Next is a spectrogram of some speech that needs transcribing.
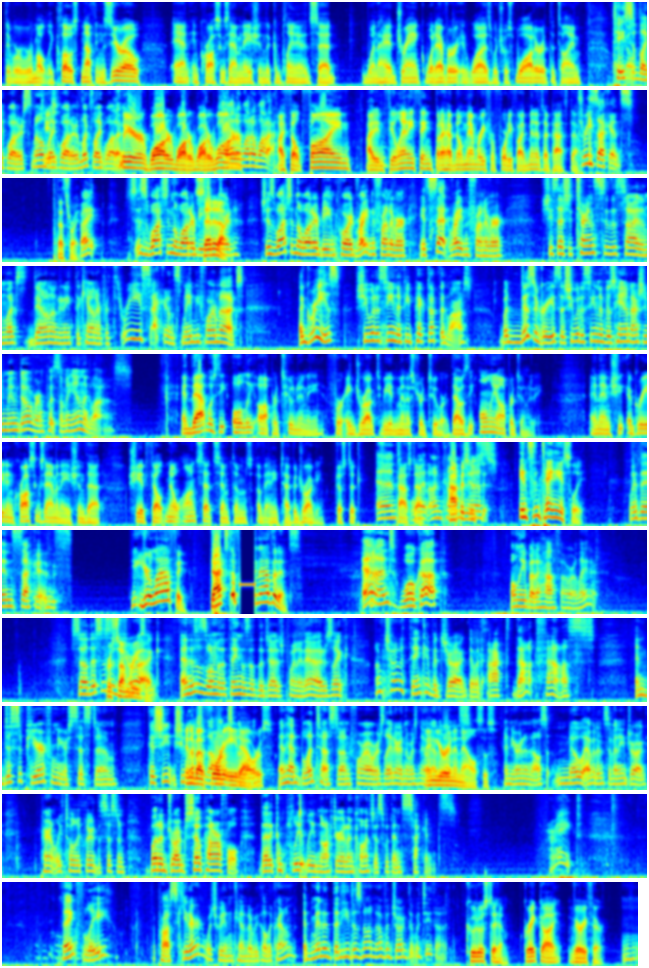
that were remotely close, nothing zero. And in cross examination, the complainant had said, when I had drank whatever it was, which was water at the time, Tasted like water, smelled like water, looked like water. clear water, water, water, water. Water, water, water. I felt fine. I didn't feel anything, but I have no memory for 45 minutes. I passed out. Three seconds, That's right. right? She's watching the water being Set it up. poured. She's watching the water being poured right in front of her. It's set right in front of her. She says she turns to the side and looks down underneath the counter for three seconds, maybe four max. Agrees she would have seen if he picked up the glass, but disagrees that she would have seen if his hand actually moved over and put something in the glass. And that was the only opportunity for a drug to be administered to her. That was the only opportunity. And then she agreed in cross examination that she had felt no onset symptoms of any type of drugging, just it And passed went out. Happened insta- unconscious instantaneously. Within seconds. You're laughing. That's the fing evidence. and woke up only about a half hour later. So this is For a some drug, reason. and this is one of the things that the judge pointed out. It's like I'm trying to think of a drug that would act that fast and disappear from your system. Because she she In went about to the four to eight hours. and had blood tests done four hours later, and there was no And urine analysis. and urine analysis, no evidence of any drug. Apparently, totally cleared the system, but a drug so powerful that it completely knocked her out unconscious within seconds. All right. Thankfully, the prosecutor, which we in Canada we call the Crown, admitted that he does not know of a drug that would do that. Kudos to him. Great guy, very fair. Mm-hmm.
